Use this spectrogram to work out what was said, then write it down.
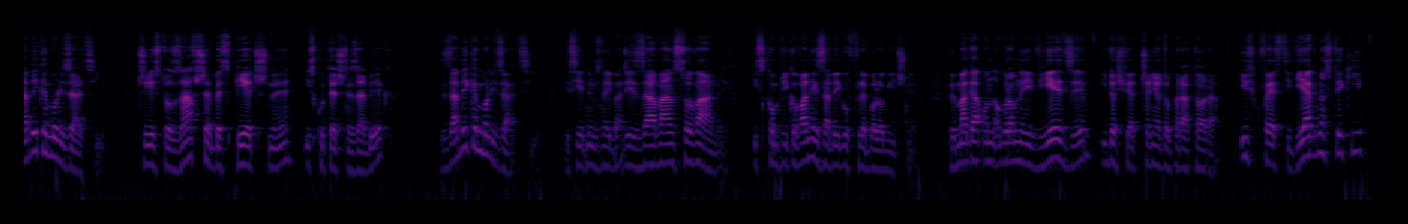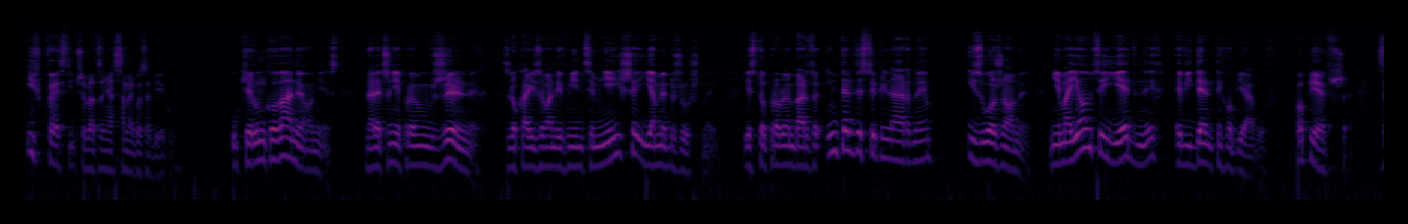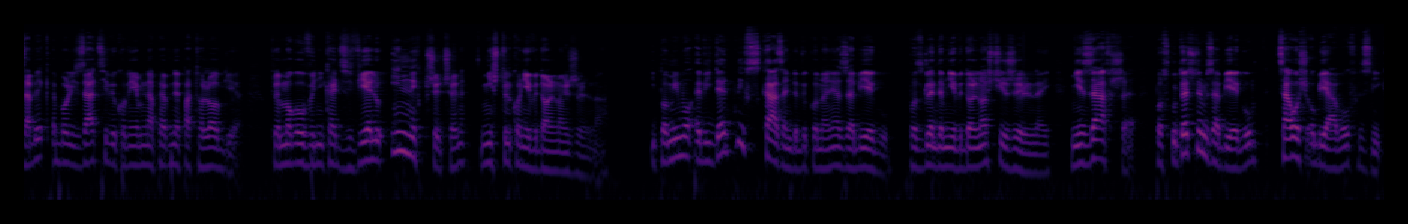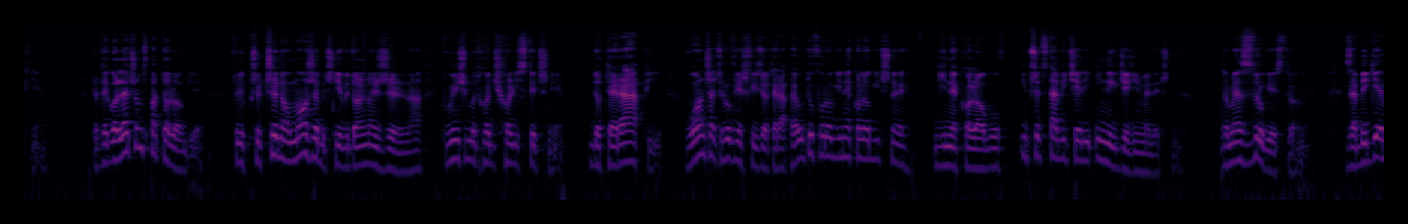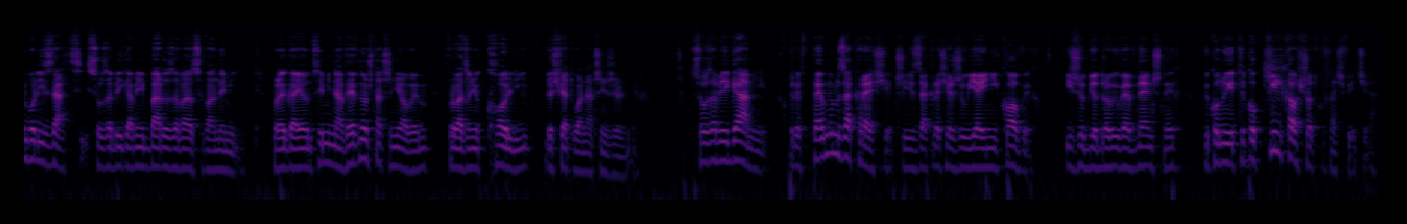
Zabieg embolizacji. Czy jest to zawsze bezpieczny i skuteczny zabieg? Zabieg embolizacji jest jednym z najbardziej zaawansowanych i skomplikowanych zabiegów flebologicznych. Wymaga on ogromnej wiedzy i doświadczenia od operatora i w kwestii diagnostyki, i w kwestii przeprowadzenia samego zabiegu. Ukierunkowany on jest na leczenie problemów żylnych zlokalizowanych w między mniejszej i jamy brzusznej. Jest to problem bardzo interdyscyplinarny i złożony, nie mający jednych ewidentnych objawów. Po pierwsze, zabieg embolizacji wykonujemy na pewne patologie, które mogą wynikać z wielu innych przyczyn niż tylko niewydolność żylna. I pomimo ewidentnych wskazań do wykonania zabiegu pod względem niewydolności żylnej, nie zawsze po skutecznym zabiegu całość objawów zniknie. Dlatego lecząc patologie, których przyczyną może być niewydolność żylna, powinniśmy podchodzić holistycznie i do terapii włączać również fizjoterapeutów uroginekologicznych, ginekologów i przedstawicieli innych dziedzin medycznych. Natomiast z drugiej strony, zabiegi embolizacji są zabiegami bardzo zaawansowanymi, polegającymi na wewnątrznaczyniowym wprowadzeniu coli do światła naczyń żylnych. Są zabiegami, które w pełnym zakresie, czyli w zakresie żył jajnikowych i żył biodrowych wewnętrznych, wykonuje tylko kilka ośrodków na świecie.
